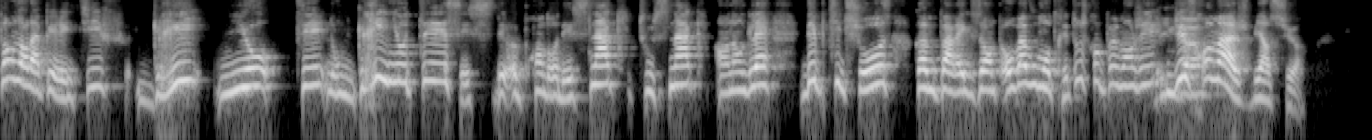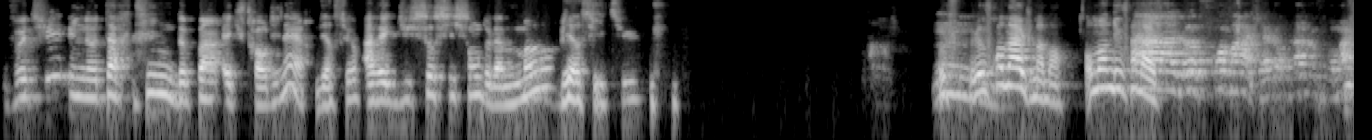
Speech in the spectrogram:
pendant l'apéritif, grignoter. Donc, grignoter, c'est euh, prendre des snacks, tout snack en anglais, des petites choses, comme par exemple, on va vous montrer tout ce qu'on peut manger. Du fromage, bien sûr. Veux-tu une tartine de pain extraordinaire Bien sûr. avec du saucisson de la mort Bien sûr. Le, f- Mmh. le fromage, maman. On mange du fromage. Ah, le fromage. Alors là, le fromage,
